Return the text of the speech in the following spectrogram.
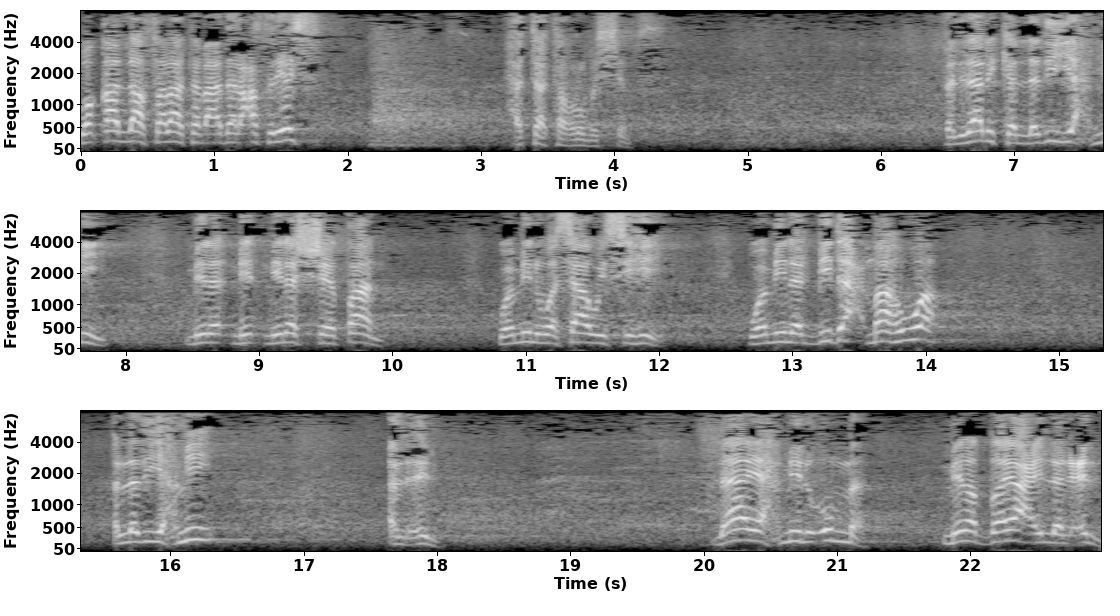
وقال لا صلاة بعد العصر إيش؟ حتى تغرب الشمس. فلذلك الذي يحمي من, من الشيطان ومن وساوسه ومن البدع ما هو؟ الذي يحمي العلم. لا يحمي الأمة من الضياع إلا العلم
